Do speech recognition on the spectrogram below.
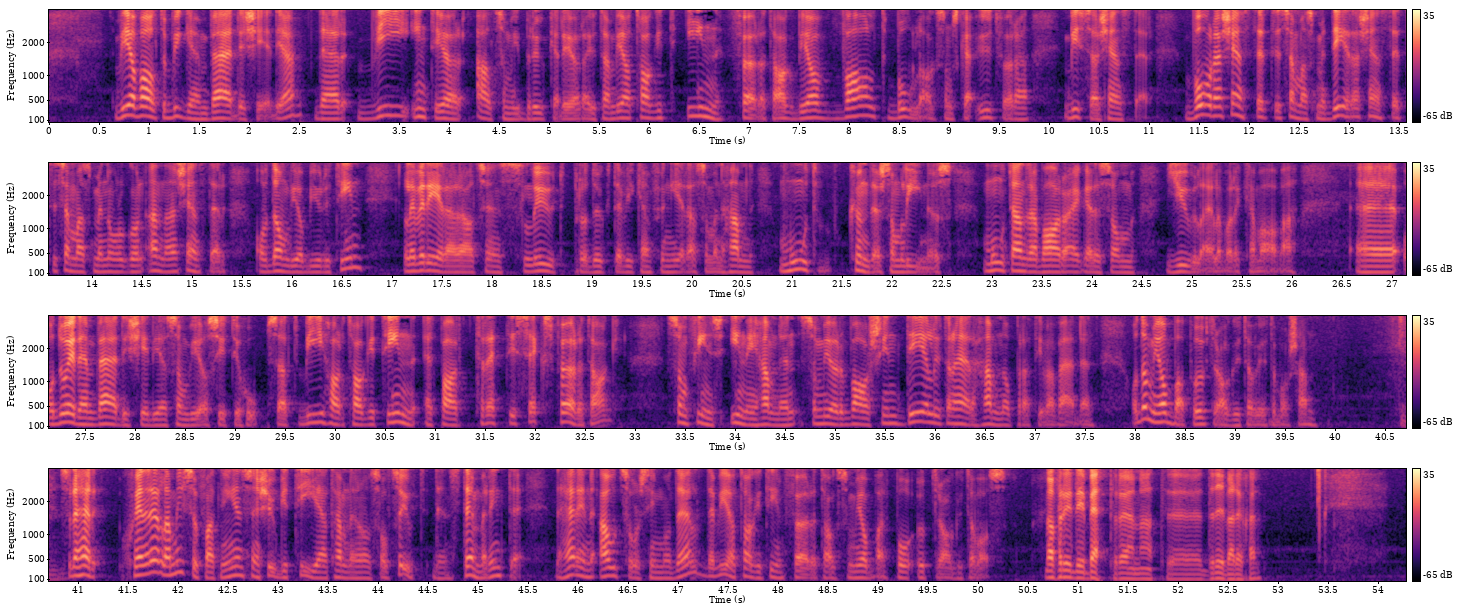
vi har valt att bygga en värdekedja där vi inte gör allt som vi brukade göra utan vi har tagit in företag. Vi har valt bolag som ska utföra vissa tjänster. Våra tjänster tillsammans med deras tjänster tillsammans med någon annan tjänster av de vi har bjudit in levererar alltså en slutprodukt där vi kan fungera som en hamn mot kunder som Linus, mot andra varuägare som Jula eller vad det kan vara. Va? Eh, och då är det en värdekedja som vi har sytt ihop. Så att vi har tagit in ett par 36 företag som finns inne i hamnen som gör varsin del av den här hamnoperativa världen. Och de jobbar på uppdrag av Göteborgs hamn. Mm. Så den här generella missuppfattningen sedan 2010 att hamnen har sålts ut, den stämmer inte. Det här är en outsourcing-modell där vi har tagit in företag som jobbar på uppdrag av oss. Varför är det bättre än att eh, driva det själv?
